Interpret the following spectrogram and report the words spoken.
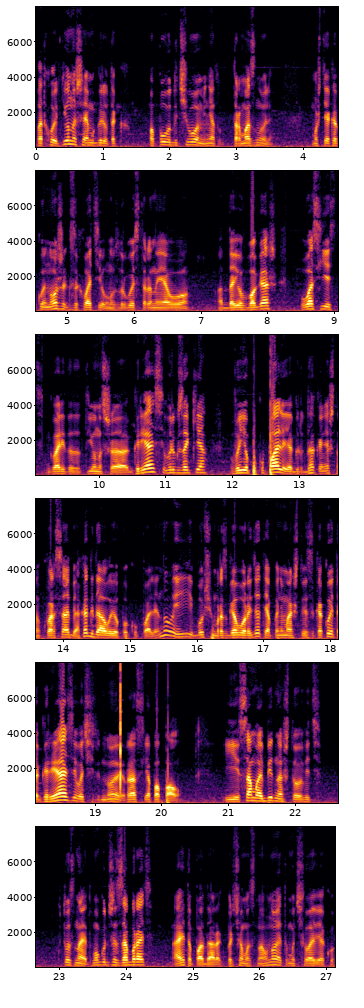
Подходит юноша, я ему говорю, так по поводу чего меня тут тормознули? Может, я какой ножик захватил, но с другой стороны я его отдаю в багаж. У вас есть, говорит этот юноша, грязь в рюкзаке. Вы ее покупали? Я говорю, да, конечно, в Кварсабе. А когда вы ее покупали? Ну и, в общем, разговор идет. Я понимаю, что из-за какой-то грязи в очередной раз я попал. И самое обидное, что ведь, кто знает, могут же забрать, а это подарок. Причем основной этому человеку.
